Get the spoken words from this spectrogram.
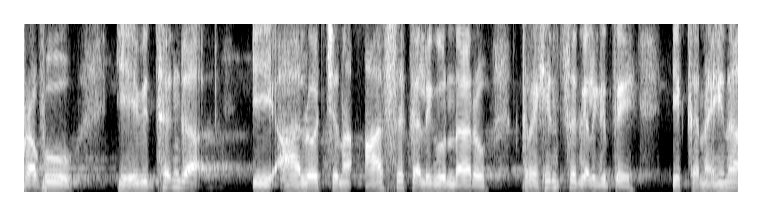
ప్రభువు ఏ విధంగా ఈ ఆలోచన ఆశ కలిగి ఉన్నారో గ్రహించగలిగితే ఇకనైనా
